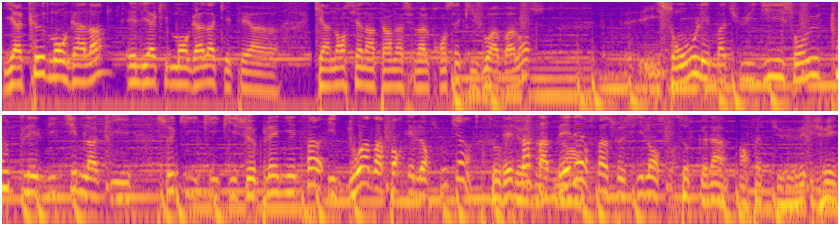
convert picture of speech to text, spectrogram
il n'y a que Mangala, Eliakim Mangala, qui était qui est un ancien international français qui joue à Valence. Ils sont où les Matuidi Ils sont où toutes les victimes là qui, Ceux qui, qui, qui se plaignaient de ça, ils doivent apporter leur soutien. Sauf Et ça, ça m'énerve, ça, ce silence. Sauf que là, en fait, je, vais- je vais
